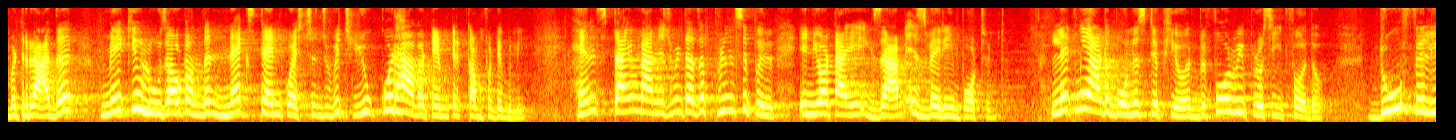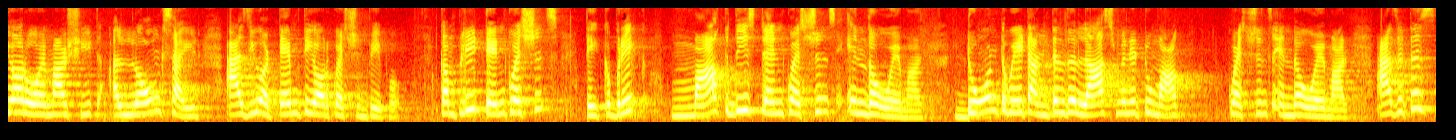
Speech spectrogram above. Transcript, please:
but rather make you lose out on the next 10 questions which you could have attempted comfortably. Hence, time management as a principle in your time exam is very important. Let me add a bonus tip here before we proceed further. Do fill your OMR sheet alongside as you attempt your question paper. Complete 10 questions, take a break, mark these 10 questions in the OMR. Don't wait until the last minute to mark questions in the OMR as it is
